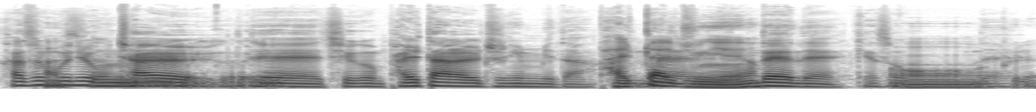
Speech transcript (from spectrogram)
가슴 가슴 근육 잘 근육. 예, 지금 발달 중입니다. 발달 네. 중이에요? 네, 네. 계속 어, 네. 그래.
